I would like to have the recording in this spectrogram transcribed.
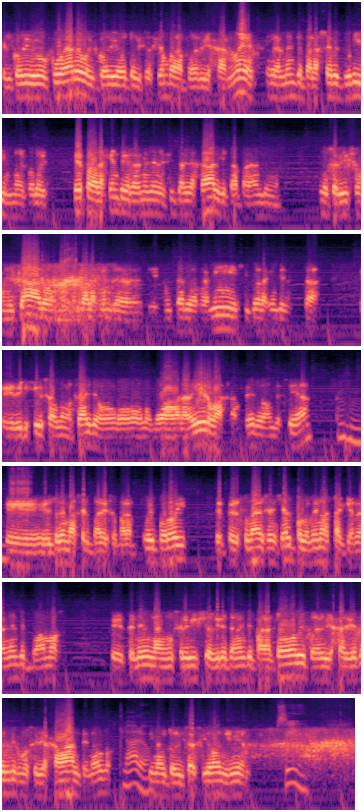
el código QR o el código de autorización para poder viajar. No es realmente para hacer turismo por hoy, es para la gente que realmente necesita viajar, que está pagando un, servicio muy caro, toda la gente de de remis y toda la gente necesita eh, dirigirse a Buenos Aires o, a Varadero o a San Pedro, donde sea. el tren va a ser para eso, para hoy por hoy personal esencial, por lo menos hasta que realmente podamos eh, tener un servicio directamente para todo y poder viajar directamente como se viajaba antes, ¿no? Claro. Sin autorización ni bien. Sí.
